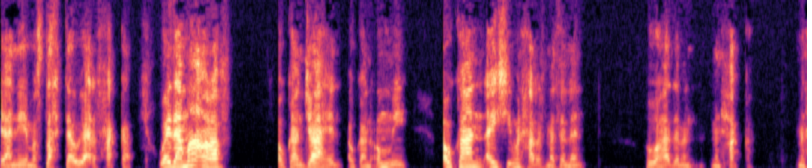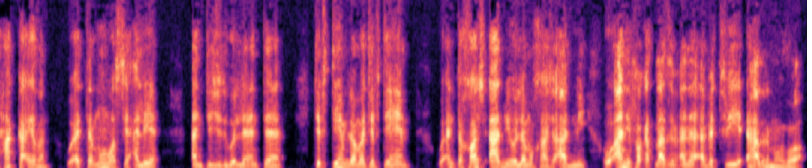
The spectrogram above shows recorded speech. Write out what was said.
يعني مصلحته ويعرف حقه. وإذا ما عرف أو كان جاهل أو كان أمي أو كان أي شيء منحرف مثلا هو هذا من من حقه. من حقه أيضا. وأنت مو وصي عليه أن تجي تقول له أنت تفتهم لو ما تفتهم وأنت خاش آدمي ولا مو خاش آدمي وأني فقط لازم أنا أبت في هذا الموضوع.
